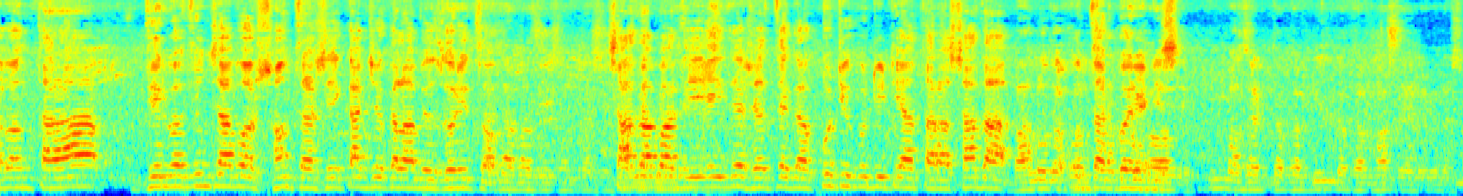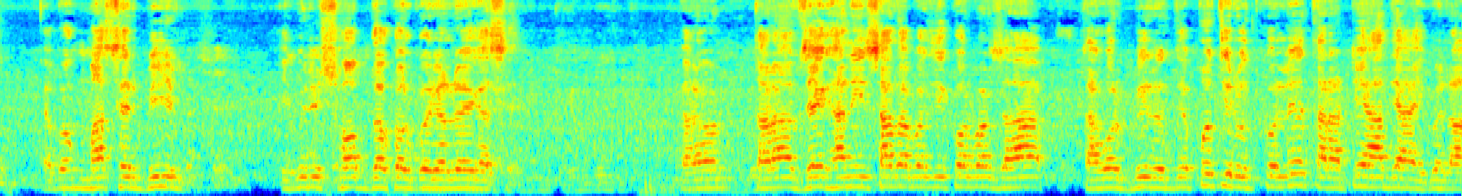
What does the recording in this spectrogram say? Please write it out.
এবং তারা দীর্ঘদিন যাবৎ সন্ত্রাসী কার্যকলাপে জড়িত। চাঁদাবাজি এই দেশের থেকে কোটি কোটি টাকা তারা সাদা ভালো উদ্ধার করে নিছে। দখল বিল দখল মাছের এবং মাছের বিল এগুলি সব দখল করে লয়ে গেছে। কারণ তারা যেখানে চাঁদাবাজি করবার যা তাদের বিরুদ্ধে প্রতিরোধ করলে তারা টেহা দেয় এগুলা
